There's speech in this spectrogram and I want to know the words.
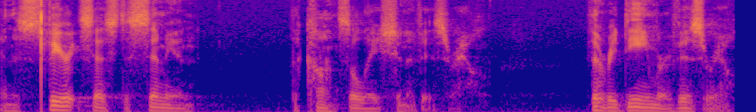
And the Spirit says to Simeon, the consolation of Israel, the Redeemer of Israel.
